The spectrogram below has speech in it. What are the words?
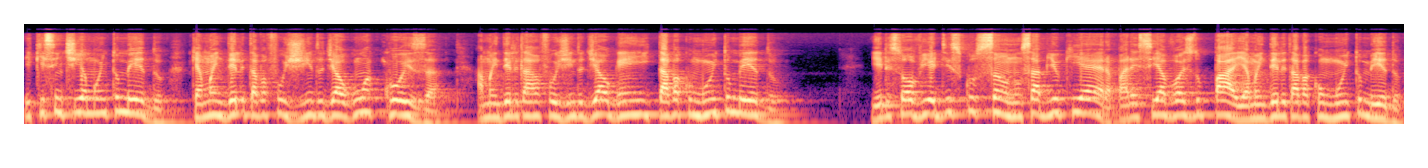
e que sentia muito medo, que a mãe dele estava fugindo de alguma coisa. A mãe dele estava fugindo de alguém e estava com muito medo. E ele só ouvia discussão, não sabia o que era, parecia a voz do pai, e a mãe dele estava com muito medo,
